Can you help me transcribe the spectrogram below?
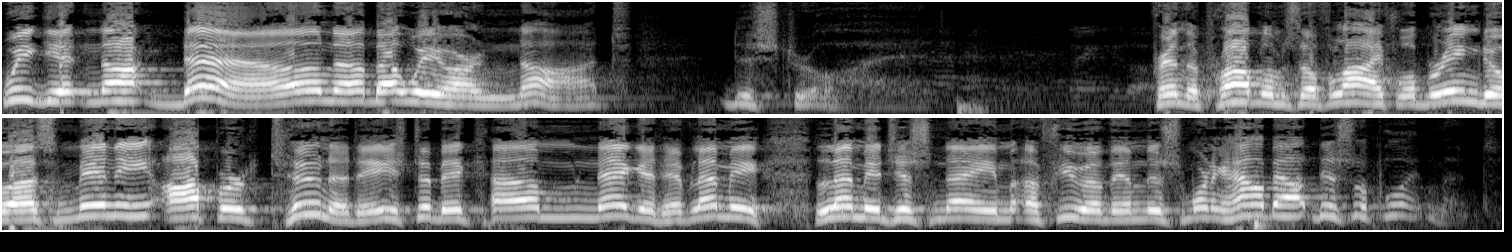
We get knocked down, uh, but we are not destroyed. Friend, the problems of life will bring to us many opportunities to become negative. Let me, let me just name a few of them this morning. How about disappointment?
